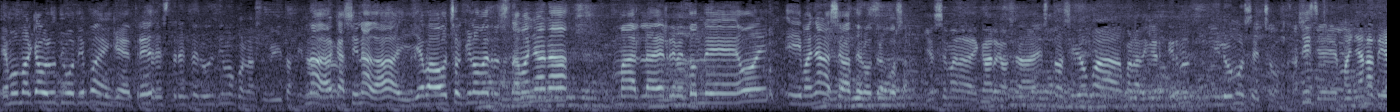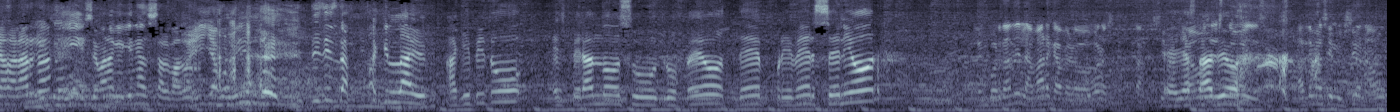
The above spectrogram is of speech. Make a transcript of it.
hemos marcado el último tiempo en que tres, 3.13 el último con la subidita final. Nada, casi nada. Y lleva 8 kilómetros esta mañana, más la del reventón de hoy, y mañana se va a hacer otra cosa. Y es semana de carga, o sea, esto ha sido para, para divertirnos y lo hemos hecho. Así Sí. que mañana tirada larga y semana que viene al Salvador. Ahí ya por This is the fucking life. Aquí Pitu esperando su trofeo de primer senior. Lo importante es la marca, pero bueno, si Eh, ya está, esto, tío. pues, hace más ilusión aún.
